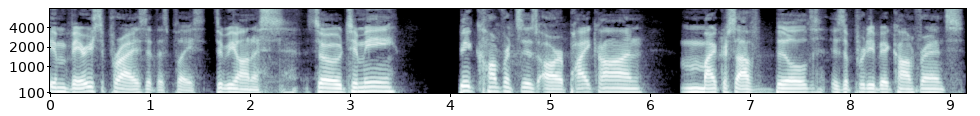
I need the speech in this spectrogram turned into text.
am very surprised at this place, to be honest. So to me, big conferences are PyCon, Microsoft Build is a pretty big conference.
